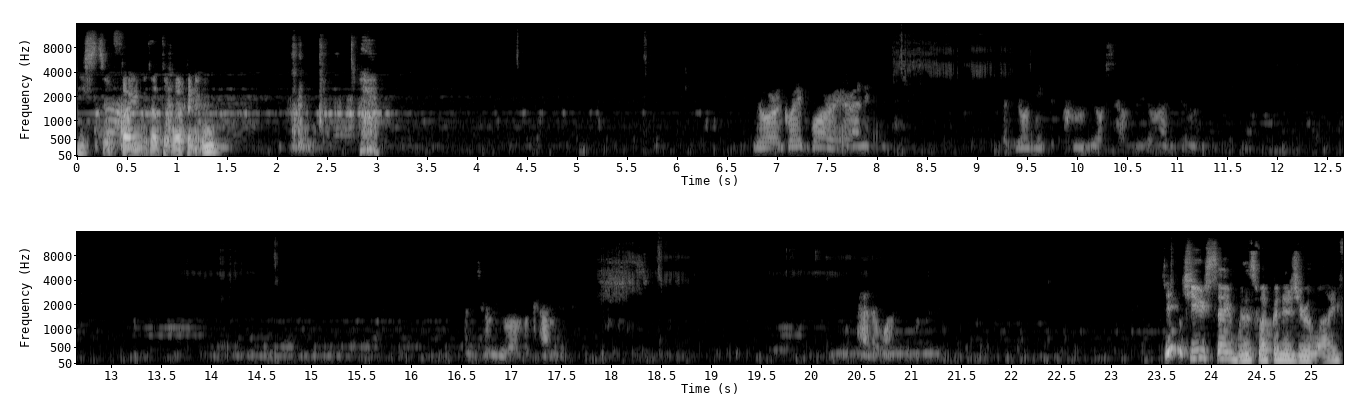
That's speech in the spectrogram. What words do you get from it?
He's still fighting without the weapon. Ooh. You're a great warrior, Anakin. But you'll need to prove yourself to your undoing. Until you overcome it. Padawan. Didn't you say this weapon is your life?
